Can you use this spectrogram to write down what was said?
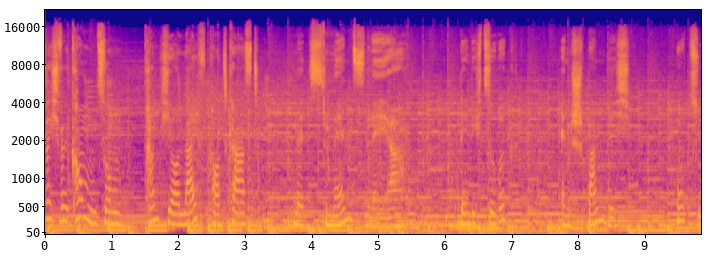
Herzlich willkommen zum Punk Your Life Podcast mit Manslayer. Lehn dich zurück, entspann dich, hör zu.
